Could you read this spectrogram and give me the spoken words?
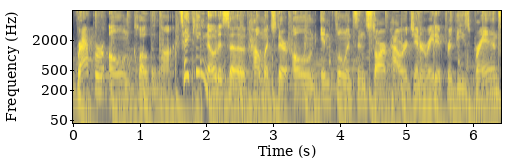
rapper owned clothing line. Taking notice of how much their own influence and star power generated for these brands,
